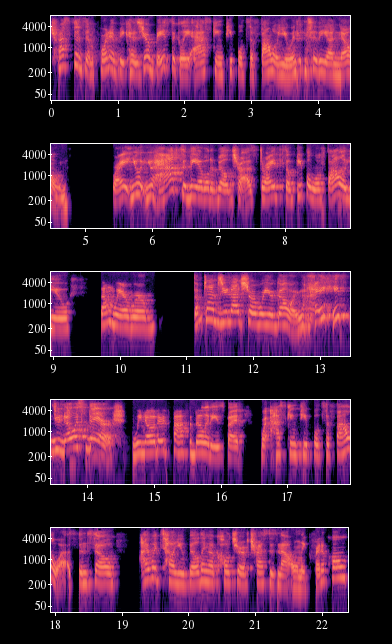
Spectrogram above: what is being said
trust is important because you're basically asking people to follow you into the unknown, right? You you have to be able to build trust, right? So people will follow you somewhere where sometimes you're not sure where you're going, right? you know it's there. We know there's possibilities, but we're asking people to follow us. And so I would tell you building a culture of trust is not only critical,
